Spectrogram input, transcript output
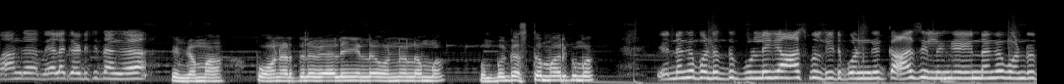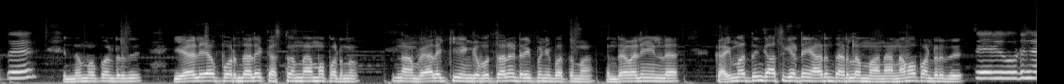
வாங்க வேலை கிடைச்சிட்டாங்க எங்கம்மா போன இடத்துல வேலையும் இல்லை ஒன்றும் இல்லைம்மா. ரொம்ப கஷ்டமா இருக்குமா? என்னங்க பண்ணுறது பிள்ளைங்க ஹாஸ்பிட்டல் தூக்கிட்டு போனுங்க. காசு இல்லைங்க. என்னங்க பண்ணுறது என்னம்மா பண்ணுறது ஏழையாக பிறந்தாலே கஷ்டம்தாம்மா படணும். நான் வேலைக்கு எங்கே பார்த்தாலும் ட்ரை பண்ணி பார்த்தோம்மா. எந்த வேலையும் இல்லை. கைமாத்தும் காசு கேட்டேன் யாரும் தரலம்மா. நான் என்னம்மா பண்ணுறது சரி விடுங்க.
